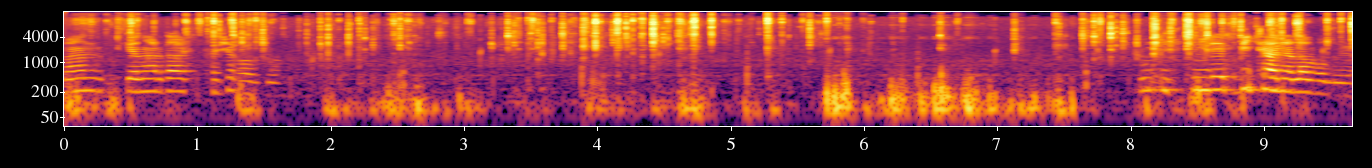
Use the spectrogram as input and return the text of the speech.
Ben yanardağ taşa kaldım. Bunun üstünde bir tane lav oluyor.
